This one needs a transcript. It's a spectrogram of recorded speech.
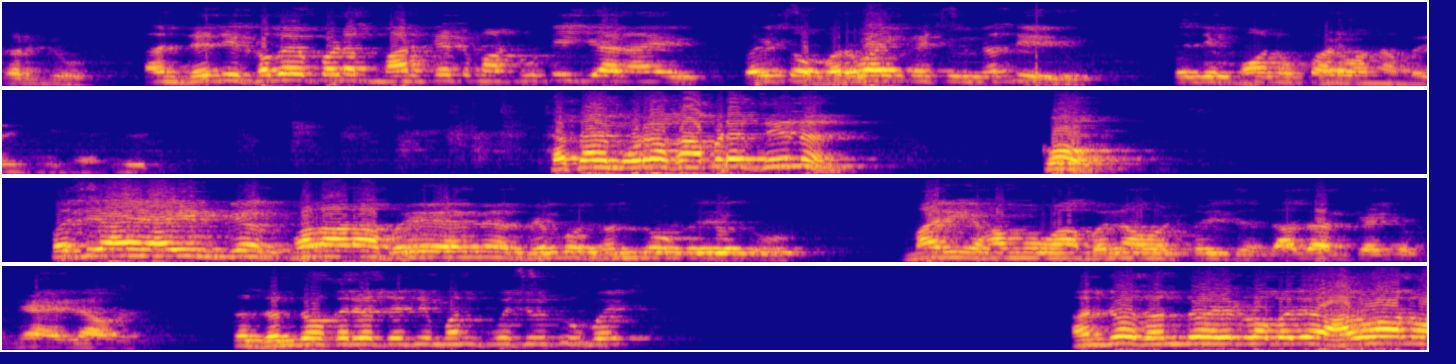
કરજો. અને જેથી ખબર પડે માર્કેટમાં તૂટી ગયા ને પૈસો ભરવાય કશું નથી. રહ્યું તેથી ફોન ઉપાડવાના બંધ થઈ જાય. છતાંય મૂર્ખ આપણે જ ને. કો પછી આ આવીને કે ફલાણા ભાઈ એને ભેગો ધંધો કર્યો હતો મારી સામું આ બનાવટ થઈ છે. દાદાને કહે કે ન્યાય લાવે. તો ધંધો કર્યો તેથી મન પૂછ્યું તું ભાઈ. અને જો ધંધો એટલો બધો હાલવાનો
